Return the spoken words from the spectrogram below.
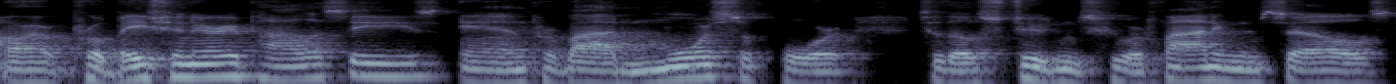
our probationary policies and provide more support to those students who are finding themselves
